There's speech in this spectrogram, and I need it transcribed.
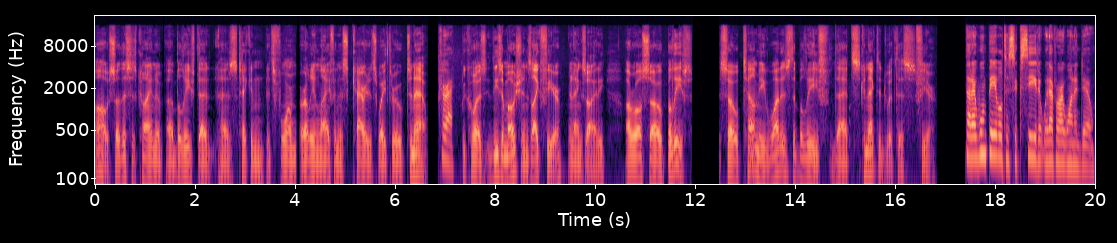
Oh, so this is kind of a belief that has taken its form early in life and has carried its way through to now. Correct. Because these emotions, like fear and anxiety, are also beliefs. So tell me, what is the belief that's connected with this fear? That I won't be able to succeed at whatever I want to do.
